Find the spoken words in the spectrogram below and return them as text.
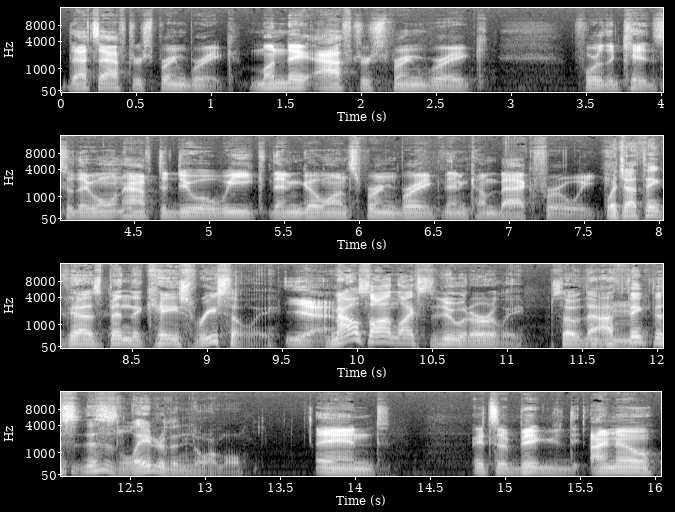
that's after spring break. Monday after spring break for the kids, so they won't have to do a week, then go on spring break, then come back for a week. Which I think has been the case recently. Yeah. Malzahn likes to do it early. So that, I think this this is later than normal. and it's a big. I know.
